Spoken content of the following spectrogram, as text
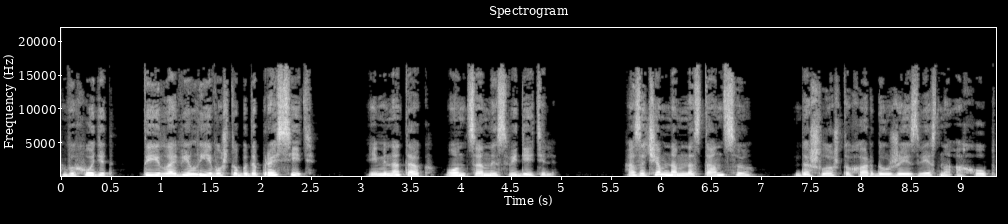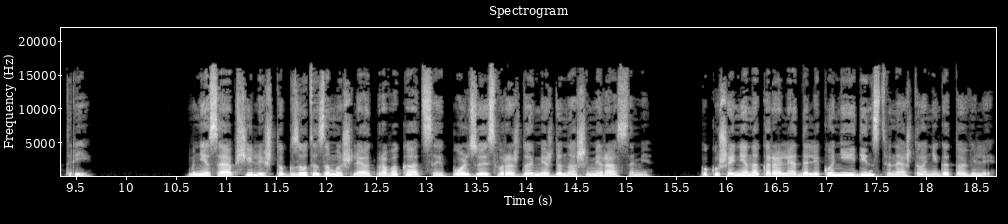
«Выходит, ты и ловил его, чтобы допросить?» «Именно так, он ценный свидетель». «А зачем нам на станцию?» Дошло, что Харду уже известно о Хоуп-3. Мне сообщили, что кзоты замышляют провокации, пользуясь враждой между нашими расами. Покушение на короля далеко не единственное, что они готовили.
